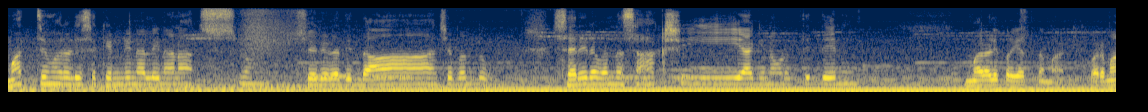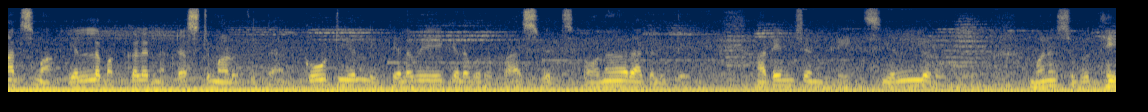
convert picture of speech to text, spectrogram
ಮತ್ತೆ ಮರಳಿ ಸೆಕೆಂಡಿನಲ್ಲಿ ನಾನು ಆತ್ಮ ಶರೀರದಿಂದ ಆಚೆ ಬಂದು ಶರೀರವನ್ನು ಸಾಕ್ಷಿಯಾಗಿ ನೋಡುತ್ತಿದ್ದೇನೆ. ಮರಳಿ ಪ್ರಯತ್ನ ಮಾಡಿ. ಪರಮಾತ್ಮ ಎಲ್ಲ ಮಕ್ಕಳನ್ನು ಟೆಸ್ಟ್ ಮಾಡುತ್ತಿದ್ದಾನೆ. ಕೋಟಿಯಲ್ಲಿ ಕೆಲವೇ ಕೆಲವರು ಪಾಸ್ ವಿತ್ ಆನರ್ ಆಗಲಿದ್ದೇನೆ ಅಟೆನ್ಷನ್ ಪ್ಲೀಸ್ ಎಲ್ಲರೂ ಮನಸ್ಸು, ಬುದ್ಧಿ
